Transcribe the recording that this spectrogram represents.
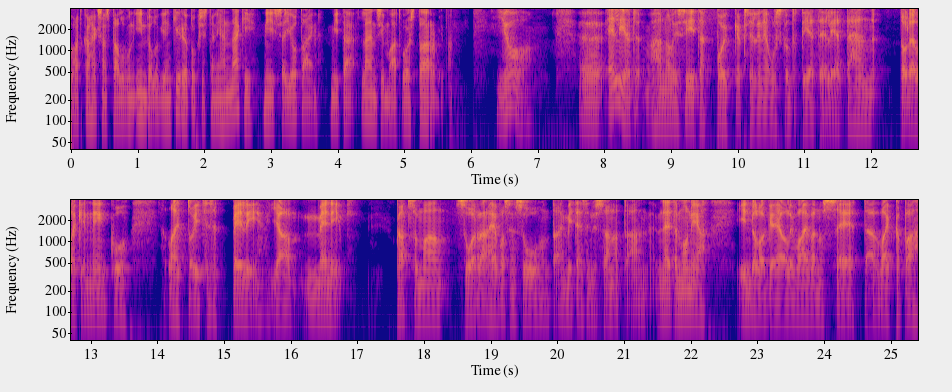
1800-luvun indologian kirjoituksista, niin hän näki niissä jotain, mitä länsimaat voisi tarvita. Joo. Eliot hän oli siitä poikkeuksellinen uskontotieteilijä, että hän todellakin niin kuin laittoi itsensä peli ja meni katsomaan suoraan hevosen suuhun, tai miten se nyt sanotaan. Näitä monia indologeja oli vaivannut se, että vaikkapa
